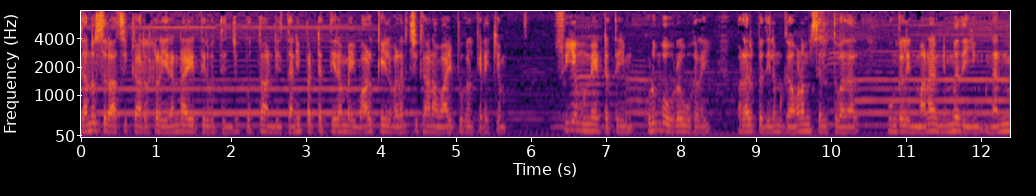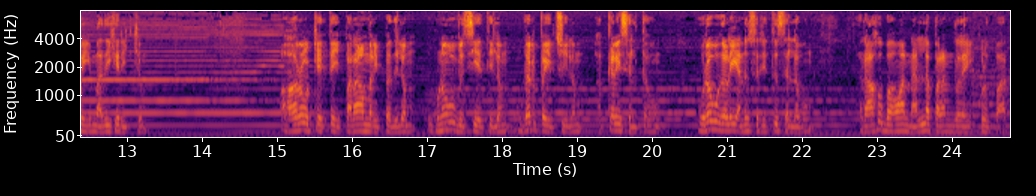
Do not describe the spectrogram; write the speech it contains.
தனுசு ராசிக்காரர்கள் இரண்டாயிரத்தி இருபத்தஞ்சு புத்தாண்டில் தனிப்பட்ட திறமை வாழ்க்கையில் வளர்ச்சிக்கான வாய்ப்புகள் கிடைக்கும். சுய முன்னேற்றத்தையும் குடும்ப உறவுகளை வளர்ப்பதிலும் கவனம் செலுத்துவதால் உங்களின் மன நிம்மதியும் நன்மையும் அதிகரிக்கும். ஆரோக்கியத்தை பராமரிப்பதிலும் உணவு விஷயத்திலும் உடற்பயிற்சியிலும் அக்கறை செலுத்தவும் உறவுகளை அனுசரித்து செல்லவும். ராகு பகவான் நல்ல பலன்களை கொடுப்பார்.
